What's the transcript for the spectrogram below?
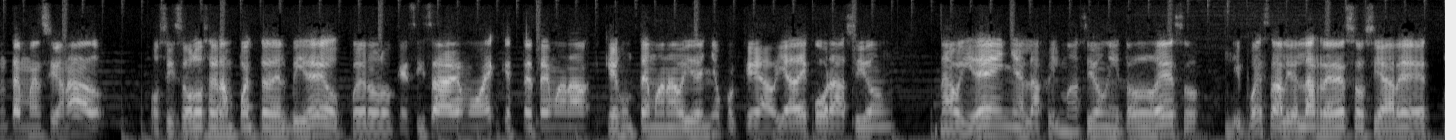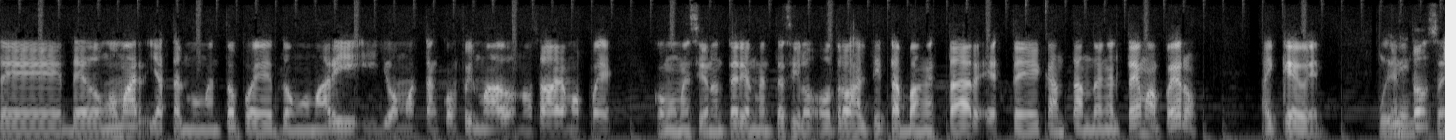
antes mencionados o si solo serán parte del video, pero lo que sí sabemos es que este tema que es un tema navideño porque había decoración, navideña, en la filmación y todo eso. Y pues salió en las redes sociales este de Don Omar y hasta el momento pues Don Omar y, y Yomo están confirmados. No sabemos pues como mencioné anteriormente si los otros artistas van a estar este, cantando en el tema, pero hay que ver. Muy Entonces,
